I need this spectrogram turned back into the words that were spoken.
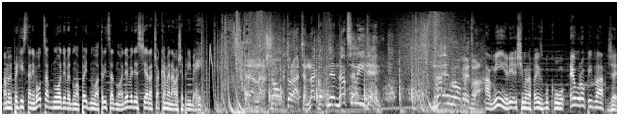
Máme prichystaný WhatsApp 0905 030 090 a čakáme na vaše príbehy. Ranná show, ktorá ťa nakopne na celý deň. Na Európe 2. A my riešime na Facebooku Európy 2, že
